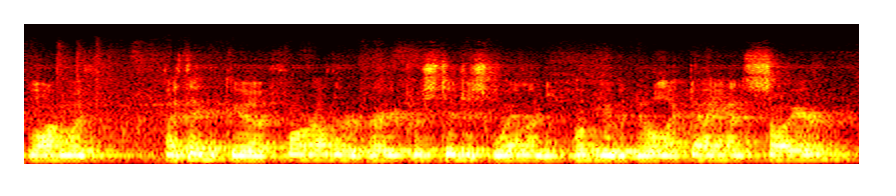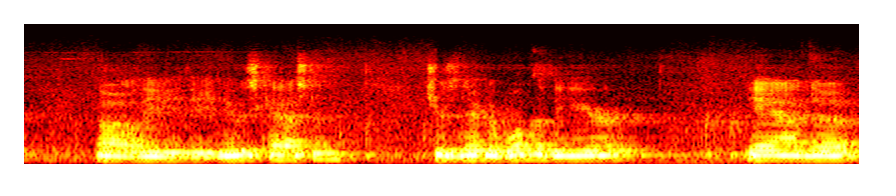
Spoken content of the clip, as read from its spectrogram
along with, I think, uh, four other very prestigious women whom you would know, like Diane Sawyer, uh, the, the newscaster. She was named a Woman of the Year, and uh,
